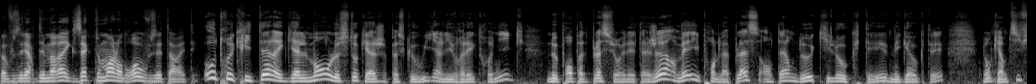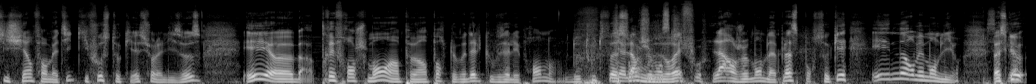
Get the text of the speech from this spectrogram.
bah vous allez redémarrer exactement à l'endroit où vous êtes arrêté. Autre critère également, le stockage. Parce que oui, un livre électronique ne prend pas de place sur une étagère, mais il prend de la place en termes de kilo-octets, mégaoctets. Donc un petit fichier informatique qu'il faut stocker sur la liseuse. Et euh, bah, très franchement, hein, peu importe le modèle que vous allez prendre, de toute façon, vous aurez largement de la place pour stocker énormément de livres. Parce que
